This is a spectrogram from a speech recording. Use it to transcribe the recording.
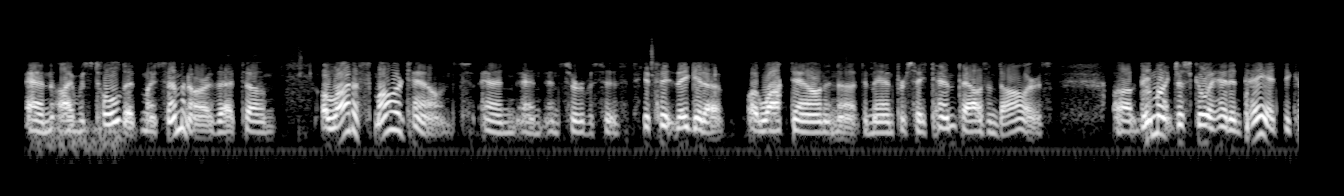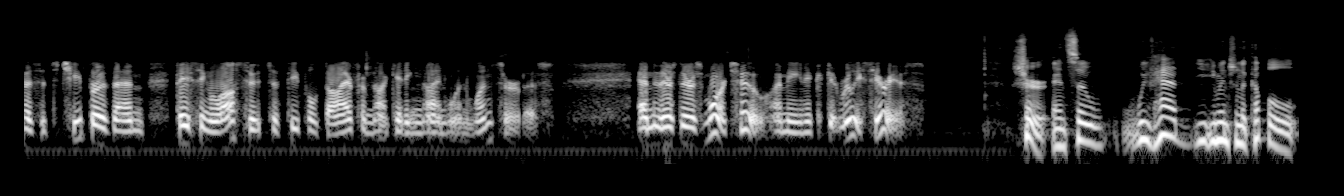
And I was told at my seminar that um, a lot of smaller towns and, and, and services, if they, they get a, a lockdown and a demand for, say, $10,000, uh, they might just go ahead and pay it because it's cheaper than facing lawsuits if people die from not getting 911 service. And there's, there's more, too. I mean, it could get really serious. Sure. And so we've had you mentioned a couple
